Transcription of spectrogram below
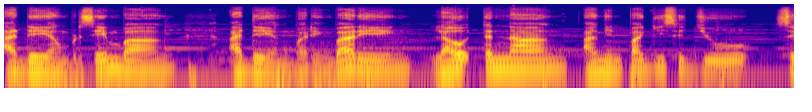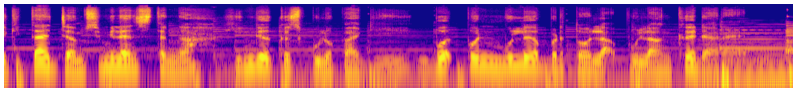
Ada yang bersembang, ada yang baring-baring, laut tenang, angin pagi sejuk. Sekitar jam 9.30 hingga ke 10 pagi, bot pun mula bertolak pulang ke darat.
